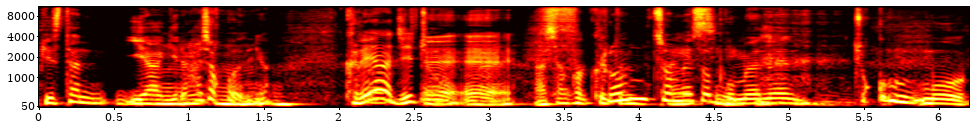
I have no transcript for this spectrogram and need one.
비슷한 이야기를 음, 하셨거든요. 음, 음. 그래야지 좀. 예, 예. 네. 아시안컵 그런 점에서. 보면은 조금 뭐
